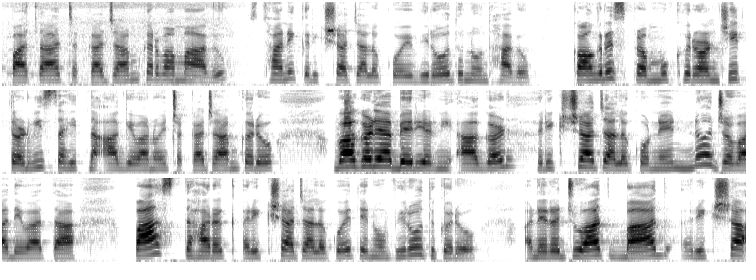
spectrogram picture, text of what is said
અપાતા ચક્કાજામ કરવામાં આવ્યો. સ્થાનિક રિક્ષા ચાલકોએ વિરોધ નોંધાવ્યો. કોંગ્રેસ પ્રમુખ રણજીત તડવી સહિતના આગેવાનોએ ચક્કાજામ કર્યો. વાગડિયા બેરિયરની આગળ રિક્ષા ચાલકોને ન જવા દેવાતા પાસ ધારક રિક્ષા ચાલકોએ તેનો વિરોધ કર્યો અને રજૂઆત બાદ રિક્ષા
